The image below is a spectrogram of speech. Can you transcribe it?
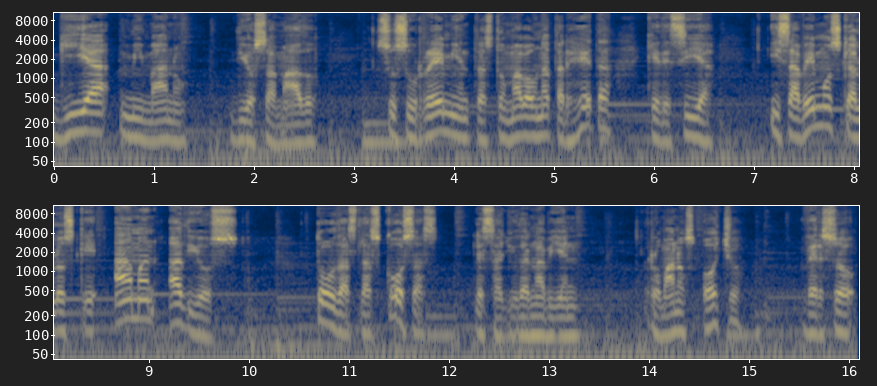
Guía mi mano, Dios amado, susurré mientras tomaba una tarjeta que decía, y sabemos que a los que aman a Dios, todas las cosas les ayudan a bien. Romanos 8, verso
